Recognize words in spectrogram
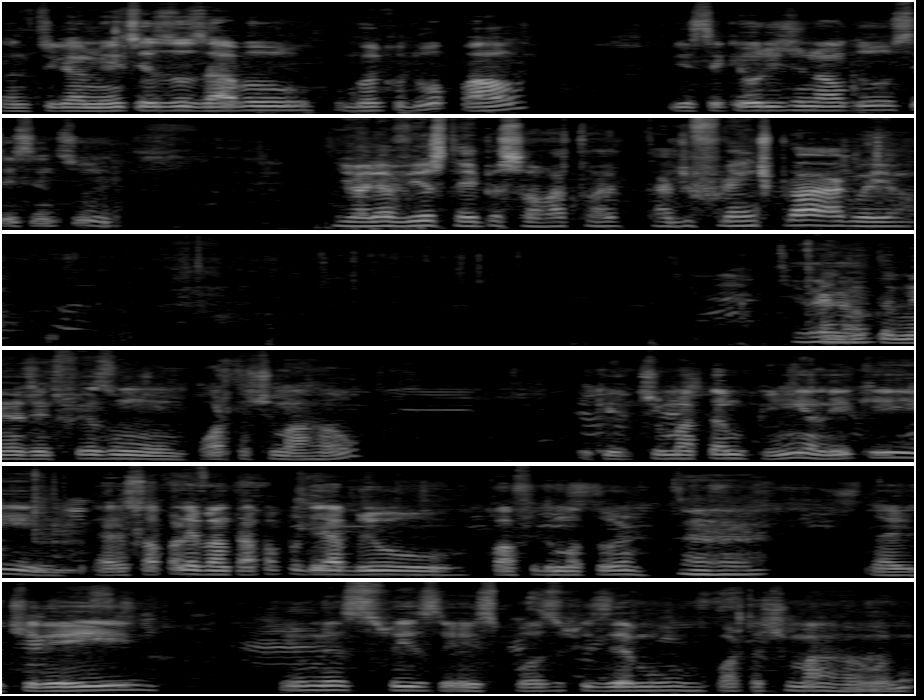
Antigamente eles usavam o banco do Opala. E esse aqui é o original do 608. E olha a vista aí, pessoal. Tá, tá de frente pra água aí, ó. Que legal. Ali também a gente fez um porta-chimarrão. Porque tinha uma tampinha ali que era só para levantar para poder abrir o cofre do motor. Aham. Daí eu tirei e E o mês fiz, eu e a esposa fizemos um porta-chimarrão. Né?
